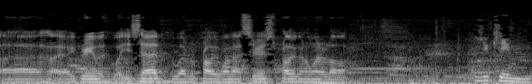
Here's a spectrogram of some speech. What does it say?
I agree with what you said. Whoever probably won that series is probably going to win it all you came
